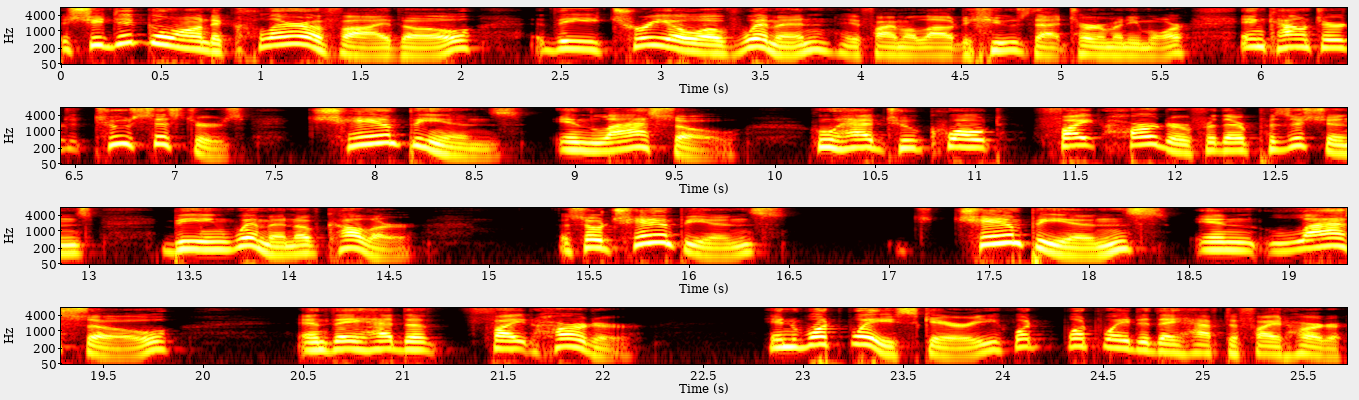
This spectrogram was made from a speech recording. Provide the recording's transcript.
She did go on to clarify, though, the trio of women, if I'm allowed to use that term anymore, encountered two sisters, champions in lasso, who had to, quote, fight harder for their positions being women of color. So champions, champions in lasso, and they had to fight harder. In what way, Scary? What what way did they have to fight harder?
